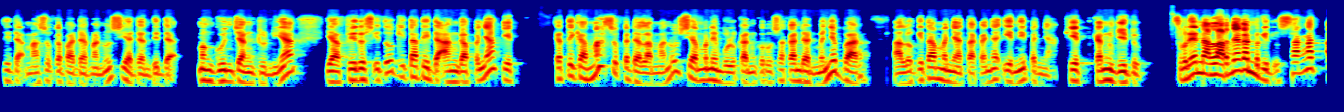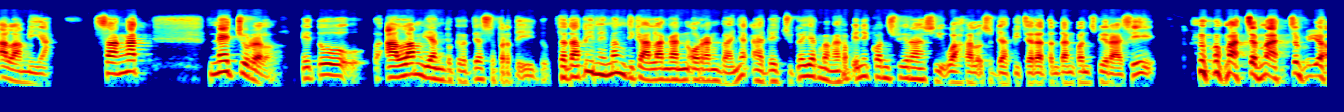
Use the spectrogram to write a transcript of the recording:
tidak masuk kepada manusia dan tidak mengguncang dunia, ya virus itu kita tidak anggap penyakit, ketika masuk ke dalam manusia menimbulkan kerusakan dan menyebar, lalu kita menyatakannya ini penyakit, kan begitu. Sebenarnya nalarnya kan begitu, sangat alamiah, sangat natural. Itu alam yang bekerja seperti itu. Tetapi memang di kalangan orang banyak ada juga yang menganggap ini konspirasi. Wah kalau sudah bicara tentang konspirasi, macam-macam ya.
